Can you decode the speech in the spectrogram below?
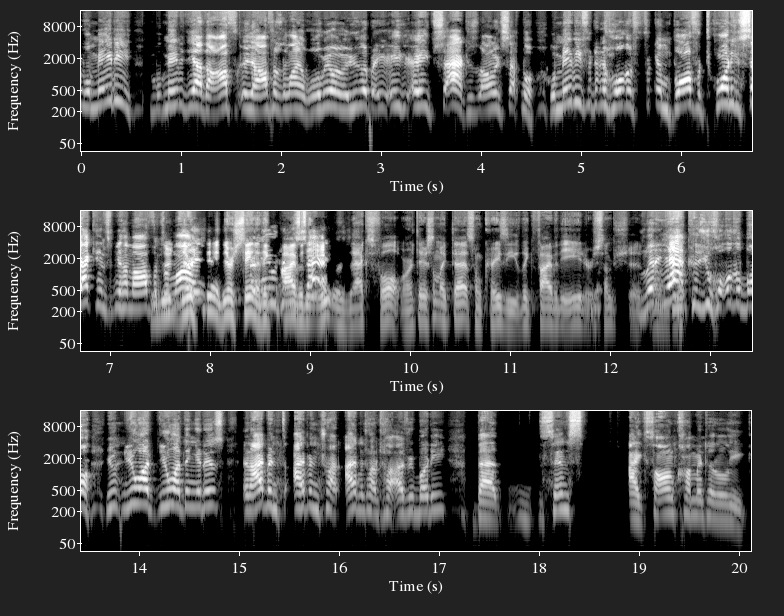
Well, maybe, maybe yeah, the off the offensive line. Well, we he's up eight sacks. It's unacceptable. Well, maybe if he didn't hold the freaking ball for 20 seconds behind the offensive they're, they're saying, they're saying I think five of the sacks. eight was Zach's fault, weren't there? Something like that. Some crazy like five of the eight or some shit. Um, yeah, because you hold the ball. You, you know what? You know what I think it is. And I've been I've been trying I've been trying to tell everybody that since I saw him come into the league,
